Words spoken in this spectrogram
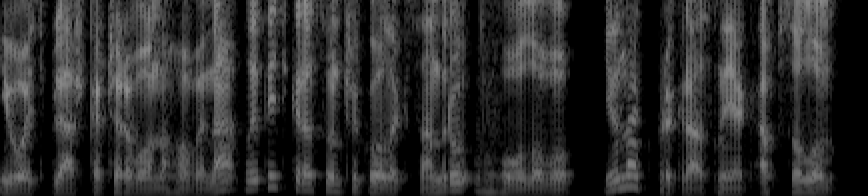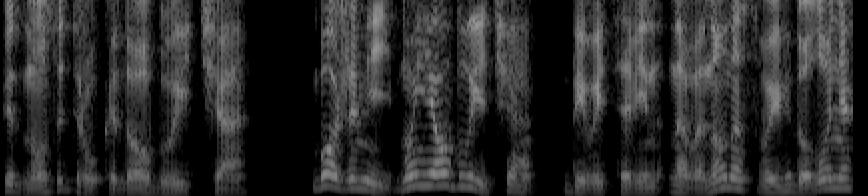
І ось пляшка червоного вина летить красунчику Олександру в голову. Юнак, прекрасний як Апсолом, підносить руки до обличчя. Боже мій, моє обличчя. Дивиться він на вино на своїх долонях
